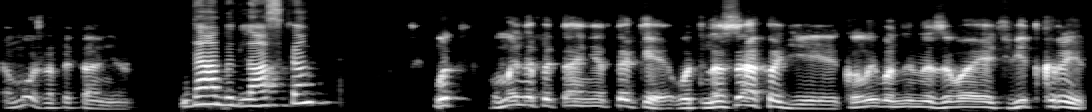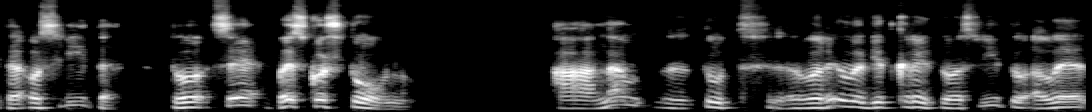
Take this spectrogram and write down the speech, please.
А можна питання? Да, будь ласка. От у мене питання таке: от на Заході, коли вони називають відкрита освіта, то це безкоштовно. А нам е, тут говорили відкриту освіту, але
